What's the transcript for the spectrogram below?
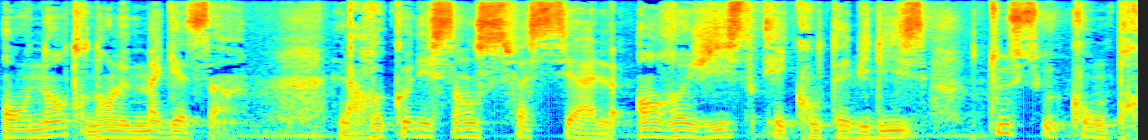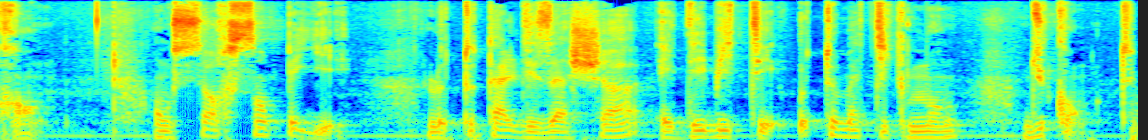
On entre dans le magasin. La reconnaissance faciale enregistre et comptabilise tout ce qu'on prend. On sort sans payer le total des achats est débité automatiquement du compte.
